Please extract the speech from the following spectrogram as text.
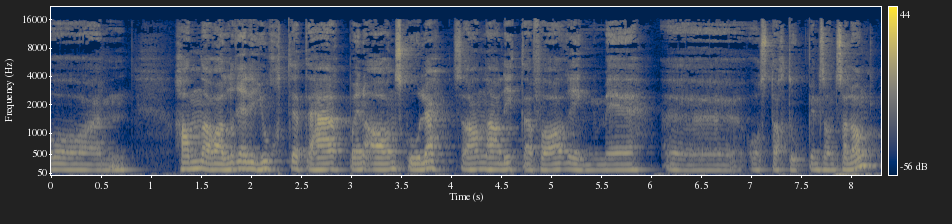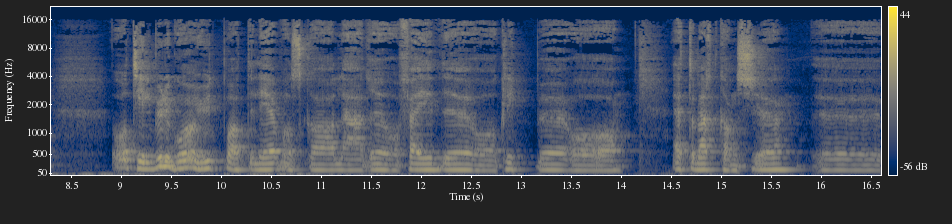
Og han har allerede gjort dette her på en annen skole, så han har litt erfaring med å starte opp en sånn salong. Og tilbudet går ut på at elever skal lære å feide og klippe og etter hvert kanskje uh,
